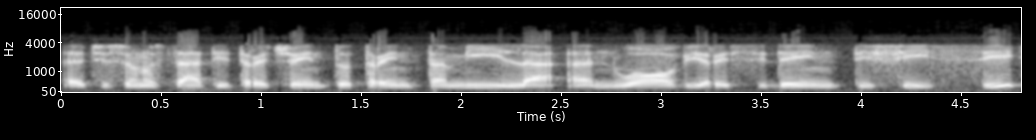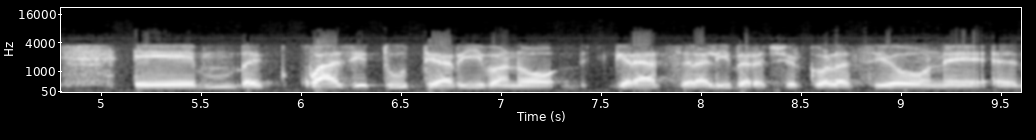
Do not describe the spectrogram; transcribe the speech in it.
eh, ci sono stati 330.000 eh, nuovi residenti fissi e mh, mm, eh, quasi tutti arrivano grazie alla libera circolazione eh,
